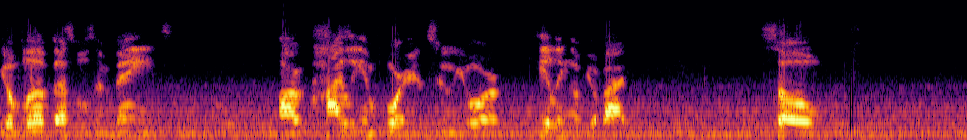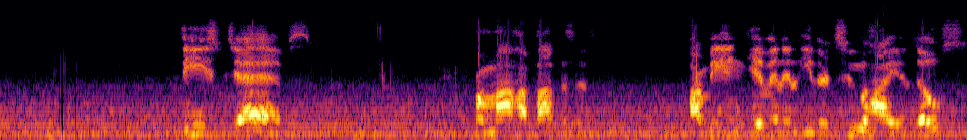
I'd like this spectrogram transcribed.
your blood vessels and veins are highly important to your healing of your body. So these jabs, from my hypothesis, are being given in either too high a dose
